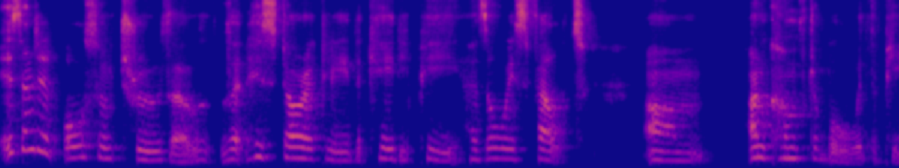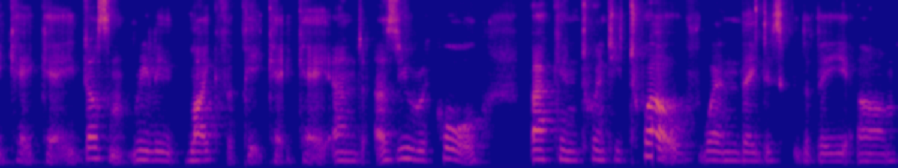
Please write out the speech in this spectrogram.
isn't it also true, though, that historically the KDP has always felt um, uncomfortable with the PKK, doesn't really like the PKK? And as you recall, back in 2012, when they the um,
